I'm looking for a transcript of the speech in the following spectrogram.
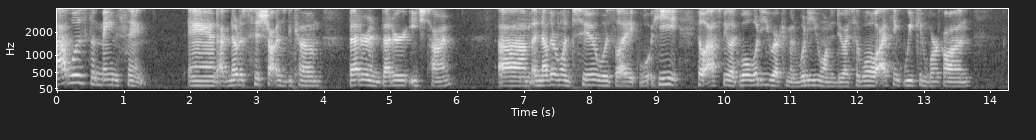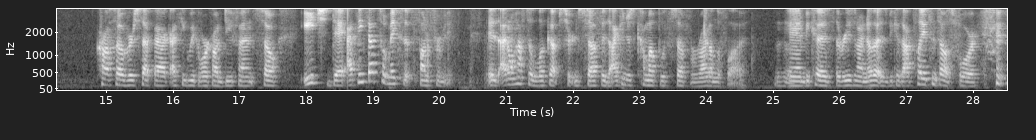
That was the main thing. And I've noticed his shot has become better and better each time. Um, another one too was like he he'll ask me like, well, what do you recommend? What do you want to do? I said, well, I think we can work on crossover, step back. I think we can work on defense. So each day, I think that's what makes it fun for me. Is I don't have to look up certain stuff. Is I can just come up with stuff right on the fly. And because the reason I know that is because I've played since I was four,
